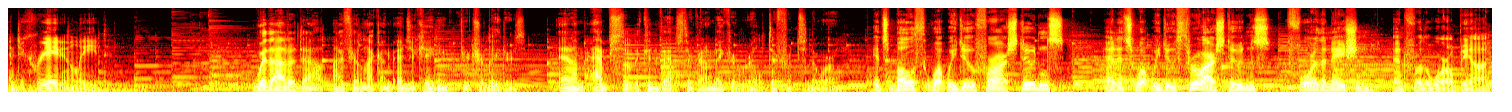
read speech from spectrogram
and to create and lead. Without a doubt, I feel like I'm educating future leaders, and I'm absolutely convinced they're going to make a real difference in the world. It's both what we do for our students and it's what we do through our students for the nation and for the world beyond.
